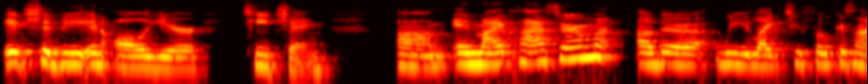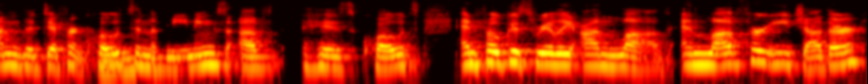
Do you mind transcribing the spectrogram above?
It should be an all year teaching. Um, in my classroom, other we like to focus on the different quotes and the meanings of his quotes and focus really on love and love for each other.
